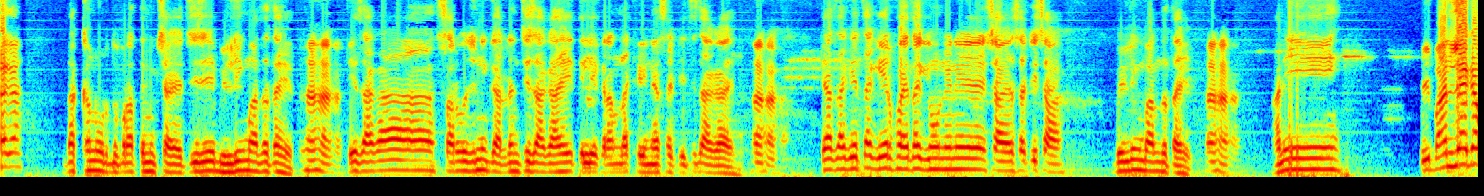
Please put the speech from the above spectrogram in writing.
जागा दख्खन उर्दू प्राथमिक शाळेची जे बिल्डिंग बांधत आहेत हा, हा, हा. ते जागा सार्वजनिक गार्डनची जागा आहे ते लेकरांना खेळण्यासाठीची जागा आहे हा, हा, हा. त्या जागेचा गैरफायदा घेऊन येणे शाळेसाठी बिल्डिंग बांधत आहेत हा, हा, हा. आणि हे बांधले का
